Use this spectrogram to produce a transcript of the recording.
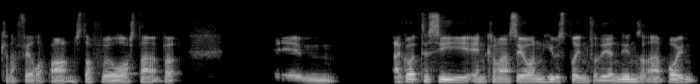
kind of fell apart and stuff. We lost that, but um, I got to see Encarnacion. He was playing for the Indians at that point,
